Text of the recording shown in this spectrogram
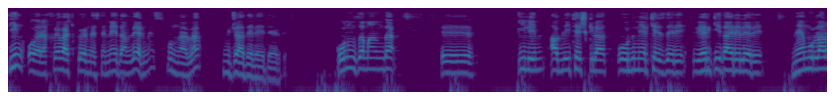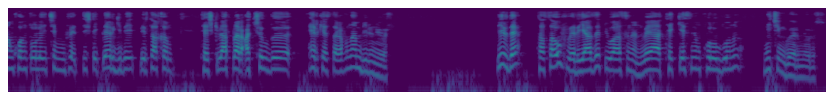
din olarak revaç görmesine meydan vermez, bunlarla mücadele ederdi. Onun zamanında e, ilim, adli teşkilat, ordu merkezleri, vergi daireleri, memurların kontrolü için müfettişlikler gibi bir takım teşkilatlar açıldığı herkes tarafından biliniyor. Bir de tasavvuf ve riyazet yuvasının veya tekkesinin kurulduğunu niçin görmüyoruz?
